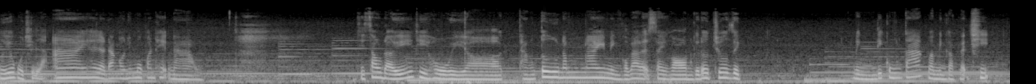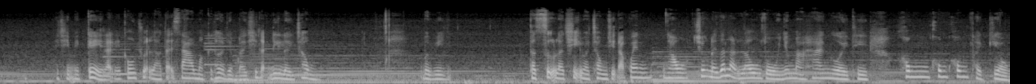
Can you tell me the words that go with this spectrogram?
người yêu của chị là ai hay là đang có những mối quan hệ nào. Thì sau đấy thì hồi uh, tháng 4 năm nay mình có vào lại Sài Gòn cái đợt chưa dịch. Mình đi công tác và mình gặp lại chị. Thì chị mới kể lại cái câu chuyện là tại sao mà cái thời điểm đấy chị lại đi lấy chồng. Bởi vì thật sự là chị và chồng chị đã quen nhau trước đây rất là lâu rồi nhưng mà hai người thì không không không phải kiểu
